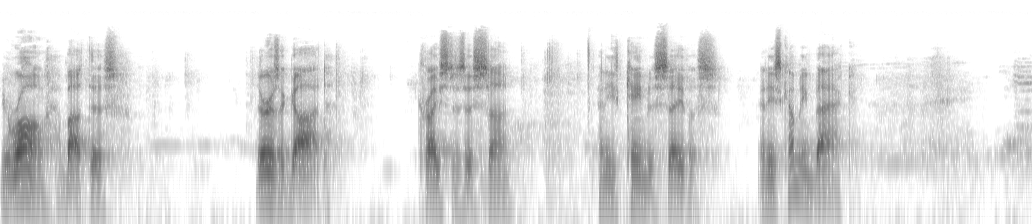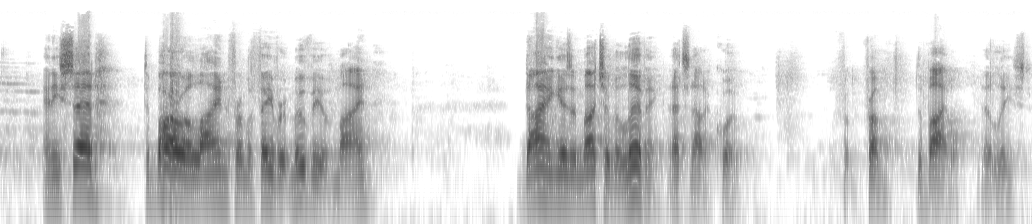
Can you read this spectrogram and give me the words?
You're wrong about this. There is a God. Christ is his son. And he came to save us. And he's coming back. And he said, to borrow a line from a favorite movie of mine, dying isn't much of a living. That's not a quote from the Bible, at least.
